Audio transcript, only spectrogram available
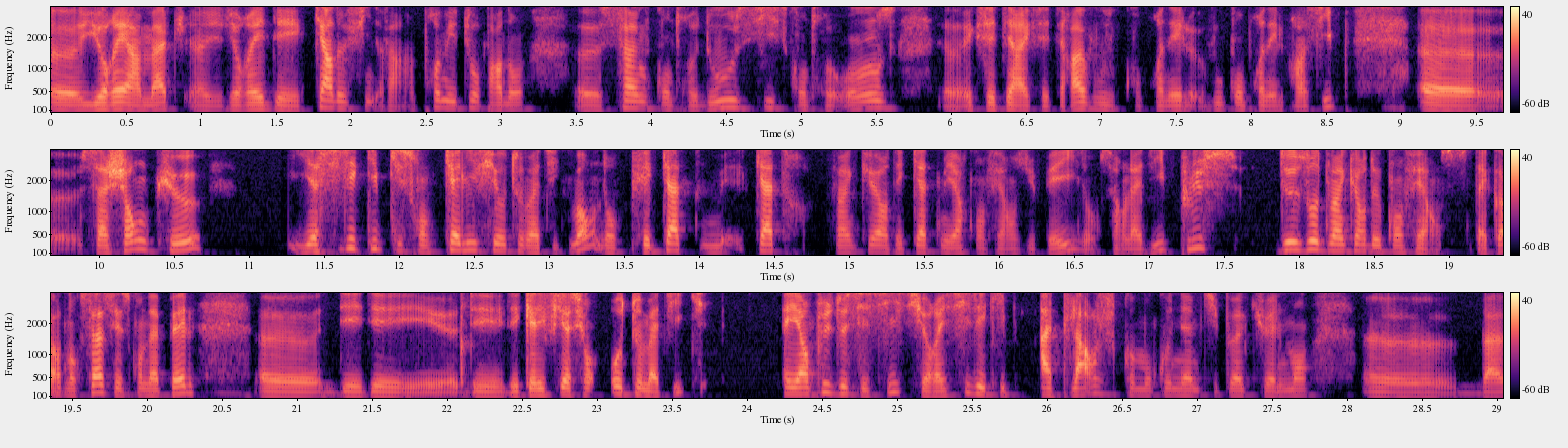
euh, il y aurait un match, il y aurait des quarts de finale, un premier tour, pardon, 5 contre 12, 6 contre 11, etc., etc. Vous comprenez le, vous comprenez le principe, sachant que il y a six équipes qui seront qualifiées automatiquement, donc les quatre, quatre vainqueurs des quatre meilleures conférences du pays, donc ça on l'a dit, plus deux autres vainqueurs de conférence. D'accord? Donc ça, c'est ce qu'on appelle euh, des, des, qualifications automatiques. Et en plus de ces six, il y aurait six équipes at large, comme on connaît un petit peu actuellement. Euh, bah,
